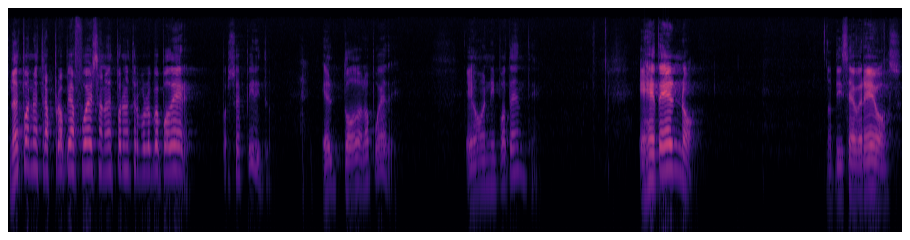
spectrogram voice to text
No es por nuestra propia fuerza, no es por nuestro propio poder, por su Espíritu. Él todo lo puede. Es omnipotente. Es eterno. Nos dice Hebreos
